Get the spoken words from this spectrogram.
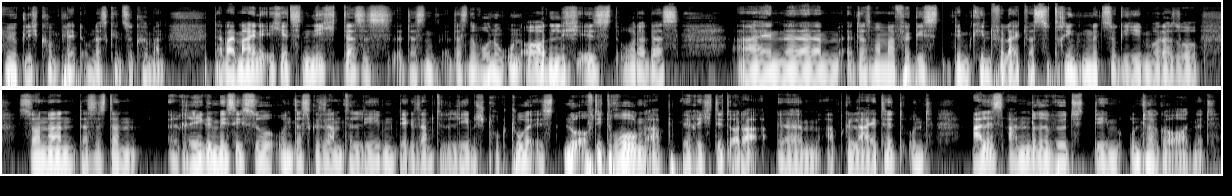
wirklich komplett um das Kind zu kümmern. Dabei meine ich jetzt nicht, dass es, dass, dass eine Wohnung unordentlich ist oder dass ein, ähm, dass man mal vergisst, dem Kind vielleicht was zu trinken mitzugeben oder so, sondern das ist dann regelmäßig so und das gesamte Leben, der gesamte Lebensstruktur ist nur auf die Drogen abberichtet oder ähm, abgeleitet und alles andere wird dem untergeordnet.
